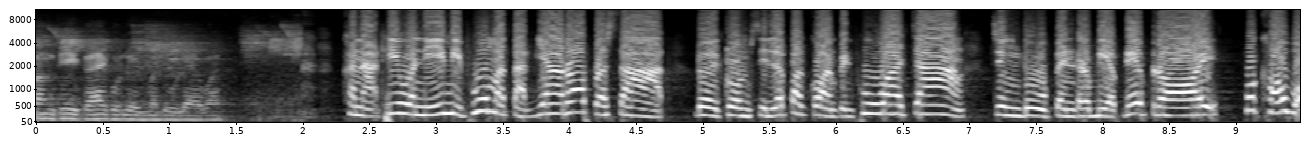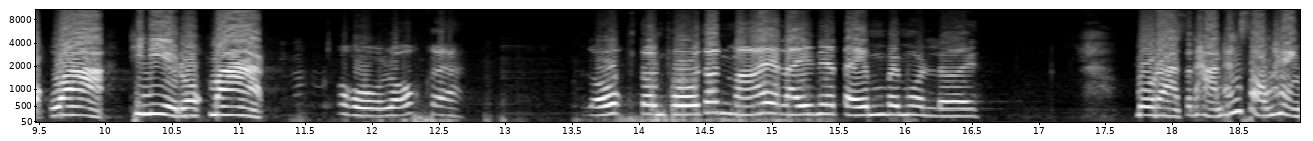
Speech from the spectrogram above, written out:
มั่งที่ก็ให้คนอื่นมาดูแลวัด ขณะที่วันนี้มีผู้มาตัดหญ้ารอบปราสาท โดยกรมศิลปากรเป็นผู้ว่าจ้าง จึงดูเป็นระเบียบเรียบร้อย พวกเขาบอกว่าที่นี่รกมาก โอ้โหรกอะ รกต้นโพต้นไม้อะไรเนี่ยเต็มไปหมดเลย โบราณสถานทั้งสองแห่ง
